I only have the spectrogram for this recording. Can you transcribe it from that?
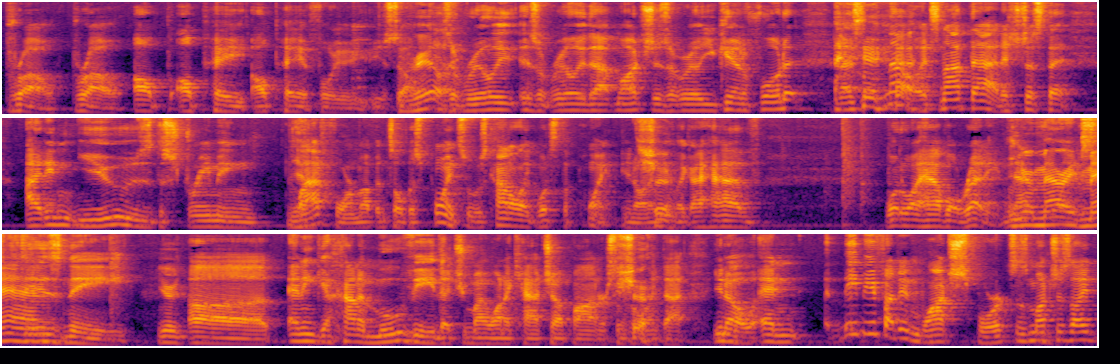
"Bro, bro, I'll I'll pay I'll pay it for you yourself. Really? Is it really is it really that much? Is it really you can't afford it?" And I said, "No, it's not that. It's just that." I didn't use the streaming Yeah. platform up until this point, so it was kind of like, "What's the point?" You know, what Sure. I mean, like I have, what do I have already? you're a married Netflix, man. Disney, You're- uh, any kind of movie that you might want to catch up on or something Sure. like that. You know, and maybe if I didn't watch sports as much as I,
